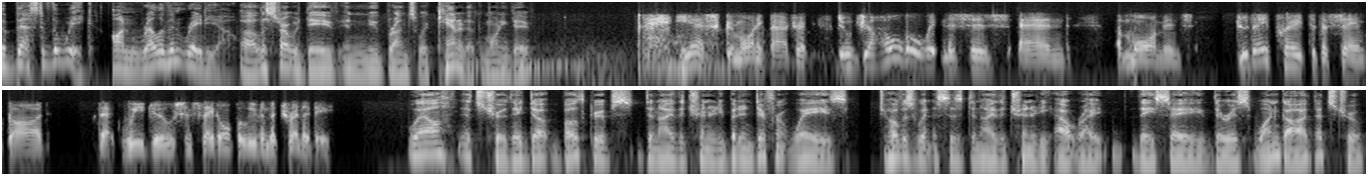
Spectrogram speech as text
the best of the week on Relevant Radio. Uh, let's start with Dave in New Brunswick, Canada. Good morning, Dave. Yes, good morning, Patrick. Do Jehovah Witnesses and Mormons do they pray to the same God that we do since they don't believe in the Trinity? Well, it's true. They do, both groups deny the Trinity, but in different ways. Jehovah's Witnesses deny the Trinity outright. They say there is one God, that's true,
